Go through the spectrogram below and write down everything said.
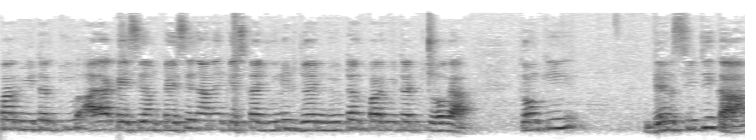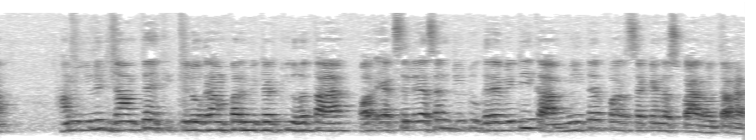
पर मीटर क्यू आया कैसे, हम कैसे जाने कि इसका यूनिट जो है न्यूटन पर मीटर क्यू होगा? क्योंकि डेंसिटी का हम यूनिट जानते हैं कि किलोग्राम पर मीटर क्यू होता है और एक्सेलरेशन ड्यू टू ग्रेविटी का मीटर पर सेकेंड स्क्वायर होता है।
